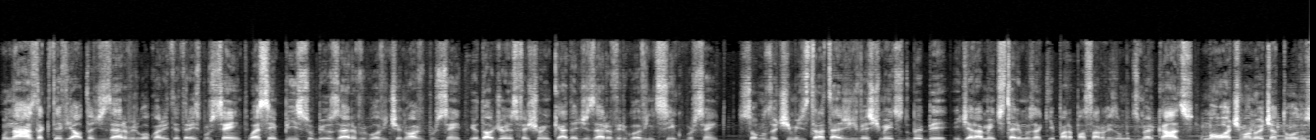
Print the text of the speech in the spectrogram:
O Nasdaq teve alta de 0,43%, o S&P subiu 0,29% e o Dow Jones fechou em queda de 0,25%. Somos do time de estratégia de investimentos do BB e diariamente estaremos aqui para passar o resumo dos mercados. Uma ótima noite a todos.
